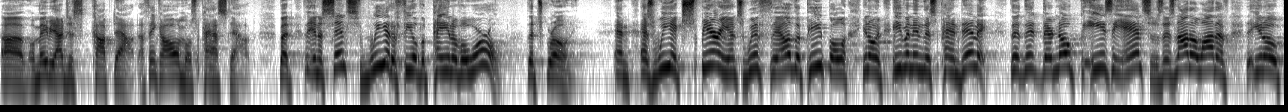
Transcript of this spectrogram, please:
Uh, or maybe I just copped out. I think I almost passed out. But in a sense, we had to feel the pain of a world that's groaning. And as we experience with the other people, you know, even in this pandemic, there are no easy answers. There's not a lot of, you know,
